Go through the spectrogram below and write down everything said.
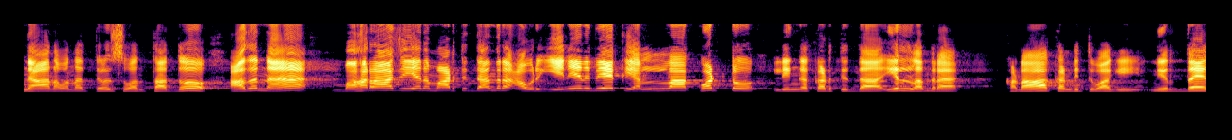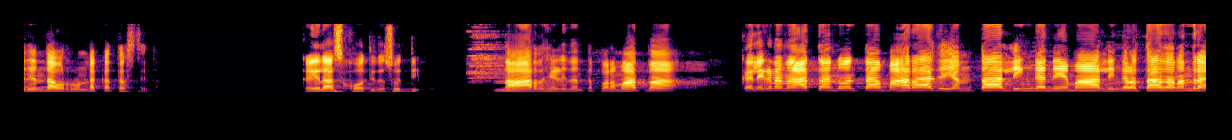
ಜ್ಞಾನವನ್ನು ತಿಳಿಸುವಂಥದ್ದು ಅದನ್ನ ಮಹಾರಾಜ ಏನು ಮಾಡ್ತಿದ್ದ ಅಂದ್ರೆ ಅವ್ರಿಗೆ ಏನೇನು ಬೇಕು ಎಲ್ಲ ಕೊಟ್ಟು ಲಿಂಗ ಕಟ್ತಿದ್ದ. ಇಲ್ಲ ಅಂದ್ರೆ ಕಡಾಖಂಡಿತವಾಗಿ ನಿರ್ದಯದಿಂದ ಅವ್ರ ರುಂಡ ಕತ್ತರಿಸ್ತಿದ್ದ. ಕೈಲಾಸಕ್ಕೆ ಹೋತಿದ್ದ ಸುದ್ದಿ. ನಾರದ ಹೇಳಿದಂಥ ಪರಮಾತ್ಮ ಕಲಿಗಣನಾಥ ಅನ್ನುವಂಥ ಮಹಾರಾಜ ಎಂಥ ಲಿಂಗ ನೇಮ, ಲಿಂಗ ಅದಾನಂದ್ರೆ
